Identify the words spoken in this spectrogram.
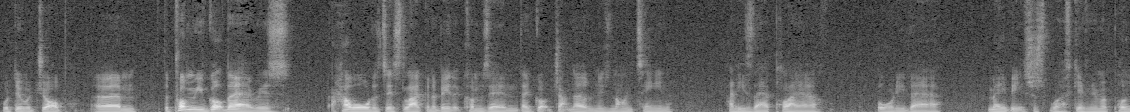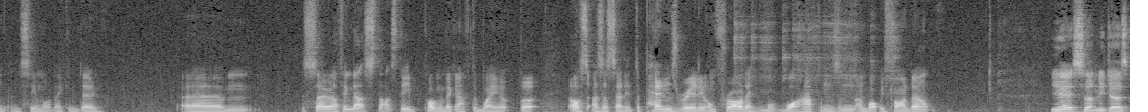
will do a job. Um, the problem you've got there is how old is this lad going to be that comes in? They've got Jack Nolan who's 19, and he's their player already there. Maybe it's just worth giving him a punt and seeing what they can do. Um, so I think that's that's the problem they're going to have to weigh up. But as I said, it depends really on Friday what, happens and, and what we find out. Yeah, it certainly does.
